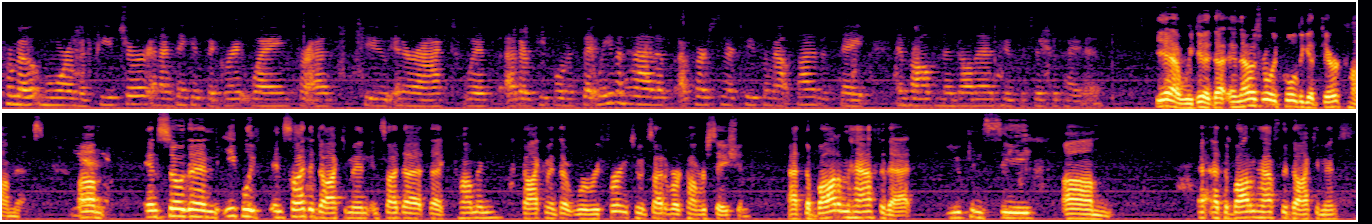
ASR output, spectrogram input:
promote more in the future, and I think it's a great way for us to interact with other people in the state. We even had a, a person or two from outside of the state involved in adult ed who participated. Yeah, we did that, and that was really cool to get their comments. Um, Yes. and so then, equally inside the document, inside that that common document that we're referring to inside of our conversation, at the bottom half of that, you can see um, at the bottom half of the document,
